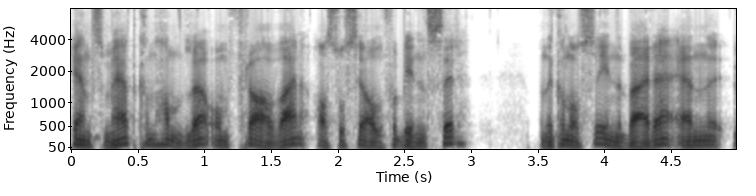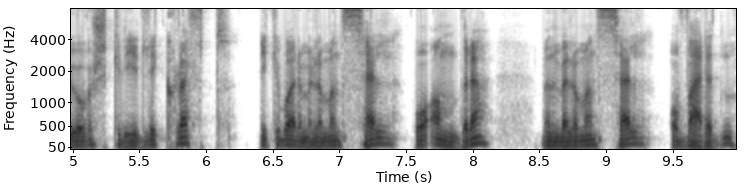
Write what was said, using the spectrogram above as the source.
Ensomhet kan handle om fravær av sosiale forbindelser, men det kan også innebære en uoverskridelig kløft, ikke bare mellom en selv og andre, men mellom en selv og verden.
